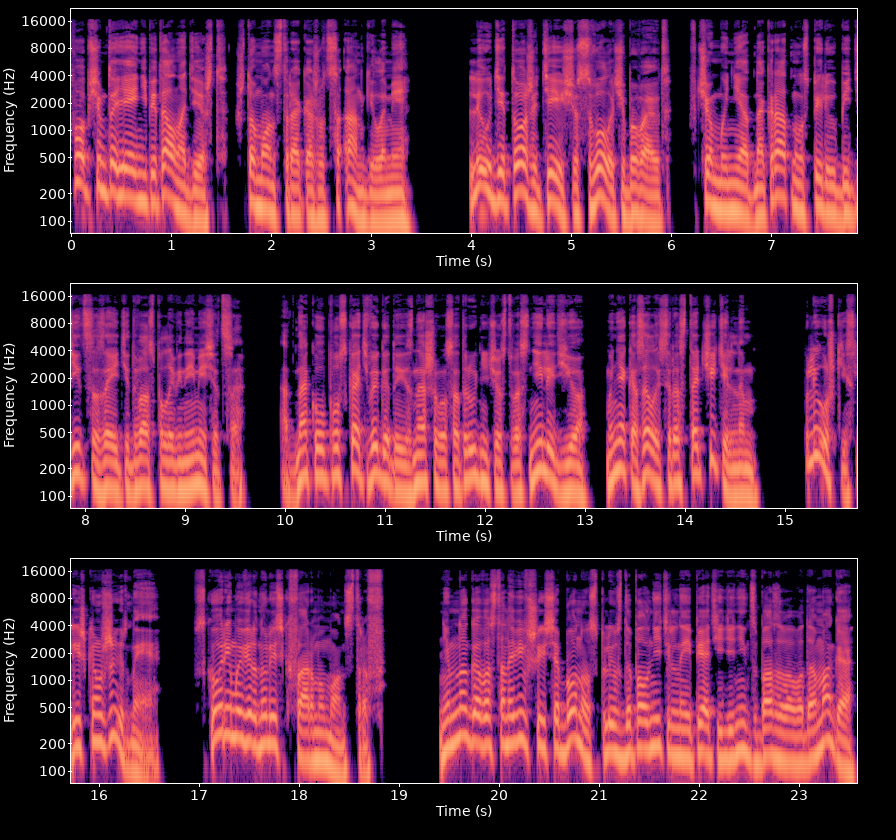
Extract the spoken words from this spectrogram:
В общем-то, я и не питал надежд, что монстры окажутся ангелами. Люди тоже те еще сволочи бывают, в чем мы неоднократно успели убедиться за эти два с половиной месяца. Однако упускать выгоды из нашего сотрудничества с Нелюдью мне казалось расточительным. Плюшки слишком жирные. Вскоре мы вернулись к фарму монстров. Немного восстановившийся бонус плюс дополнительные 5 единиц базового дамага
